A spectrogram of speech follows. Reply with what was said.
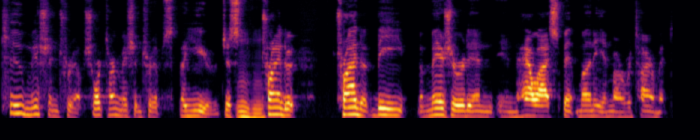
two mission trips, short term mission trips a year, just trying to trying to be measured in in how I spent money in my retirement.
